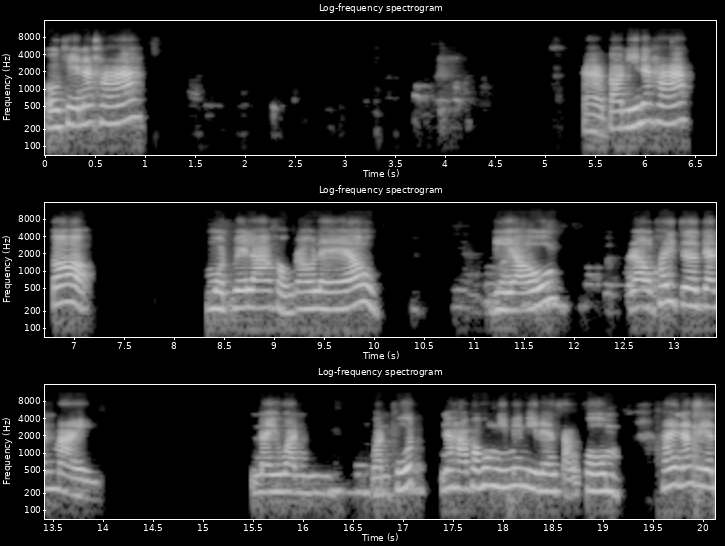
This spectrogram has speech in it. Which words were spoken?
โอเคนะคะอ่าตอนนี้นะคะ ก็หมดเวลาของเราแล้ว เดี๋ยวเราค่อยเจอกันใหม่ ในวันวันพุธนะคะ เพราะพรุ่งนี้ไม่มีเรียนสังคม ให้นักเรียน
